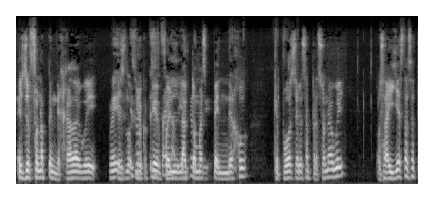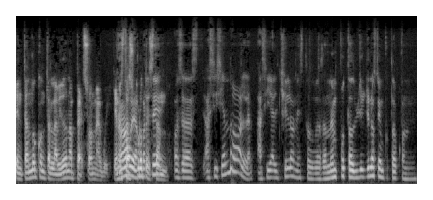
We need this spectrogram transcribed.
Eso fue una pendejada, güey. Güey, Es lo- eso- yo creo que fue el acto más pendejo que pudo hacer esa persona, güey. O sea, ahí ya estás atentando contra la vida de una persona, güey. Ya no, estás güey, aparte, protestando. o sea, así siendo así al chilo honesto, güey, o sea, no emputado, yo, yo no estoy emputado con,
